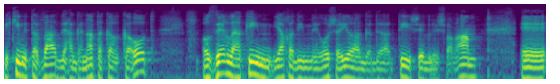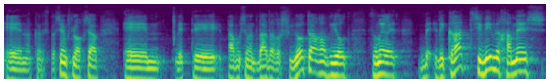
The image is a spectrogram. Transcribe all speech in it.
מקים את הוועד להגנת הקרקעות, עוזר להקים יחד עם ראש העיר האגדתי של שפרעם, אה, לא אכנס לשם שלו עכשיו, את פעם ראשונה את ועד הרשויות הערביות. זאת אומרת, לקראת 75,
